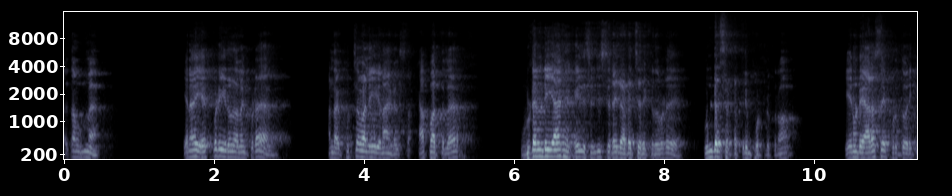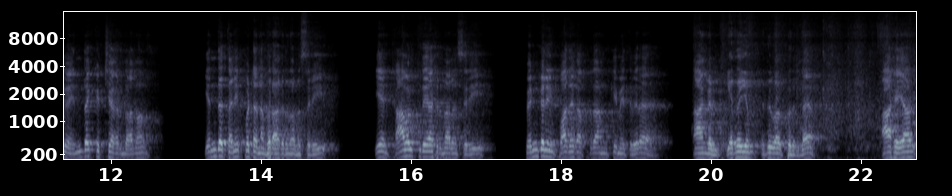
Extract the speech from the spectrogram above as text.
அதுதான் உண்மை. ஏன்னா எப்படி இருந்தாலும் கூட அந்த குற்றவாளியை நாங்கள் காப்பாத்தல. உடனடியாக கைது செஞ்சு சிறையில் அடைச்சிருக்கிறதோடு குண்டர் சட்டத்திலையும் போட்டிருக்கிறோம். என்னுடைய அரசை பொறுத்த வரைக்கும் எந்த கட்சியாக இருந்தாலும் எந்த தனிப்பட்ட நபராக இருந்தாலும் சரி ஏன் காவல்துறையாக இருந்தாலும் சரி பெண்களின் பாதுகாப்பு தான் முக்கியமே தவிர நாங்கள் எதையும் எதிர்பார்ப்பதில்லை. ஆகையால்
